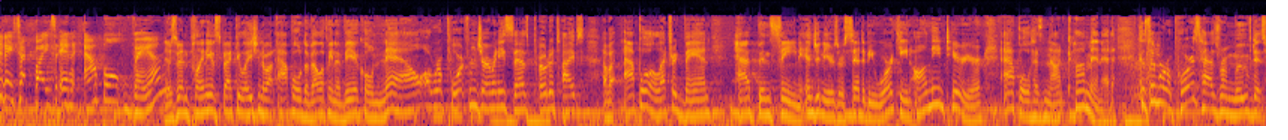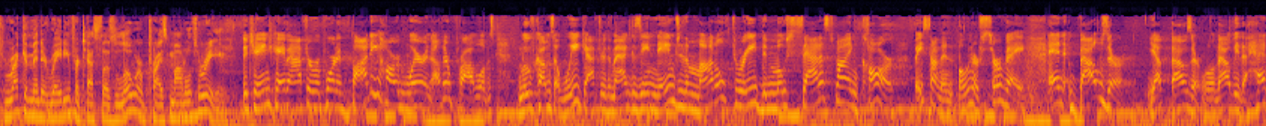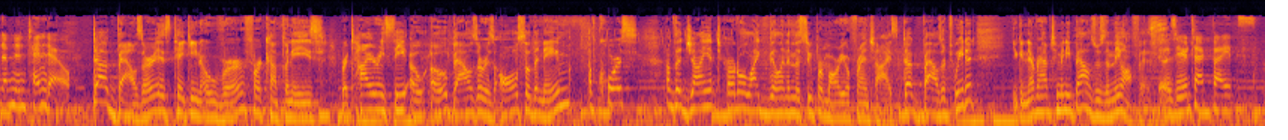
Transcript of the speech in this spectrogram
today's TechBytes, an Apple van? There's been plenty of speculation about Apple developing a vehicle. Now, a report from Germany says prototypes of an Apple electric van have been seen. Engineers are said to be working on the interior. Apple has not commented. Consumer Reports has removed its recommended rating for Tesla's lower price Model 3. The change came after reported body hardware and other problems. The move comes a week after the magazine named the Model 3 the most satisfying car based on an owner survey. And Bowser, yep, Bowser, will now be the head of Nintendo. Doug Bowser is taking over for company's retiring COO. Bowser is also the name, of course, of the giant turtle-like villain in the Super Mario franchise. Doug Bowser tweeted, you can never have too many Bowsers in the office. Those are your TechBytes.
